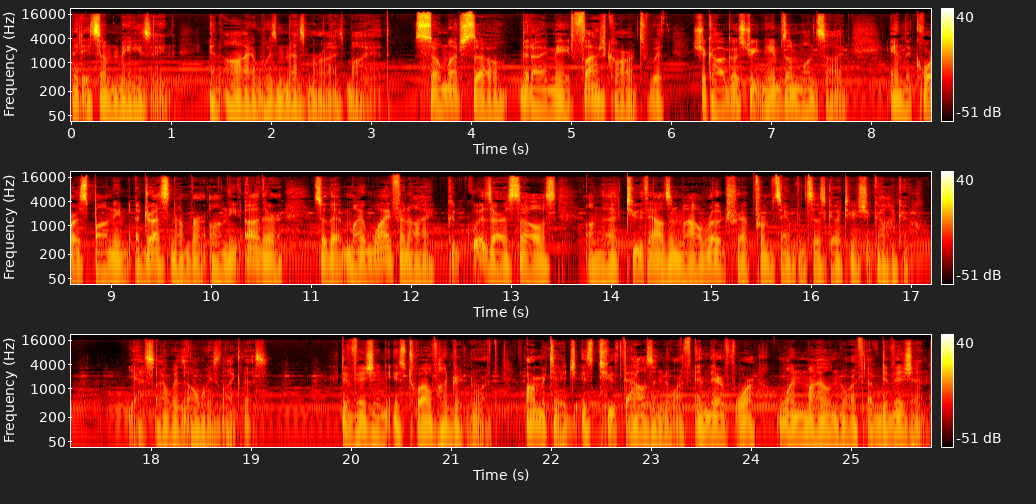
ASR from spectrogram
that it's amazing, and I was mesmerized by it. So much so that I made flashcards with Chicago street names on one side and the corresponding address number on the other so that my wife and I could quiz ourselves on the 2,000 mile road trip from San Francisco to Chicago. Yes, I was always like this. Division is 1200 north, Armitage is 2000 north, and therefore one mile north of Division.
